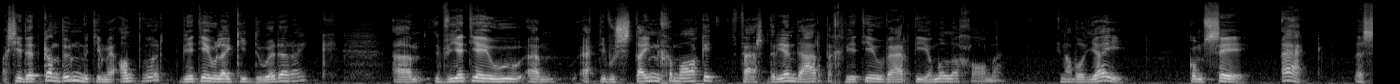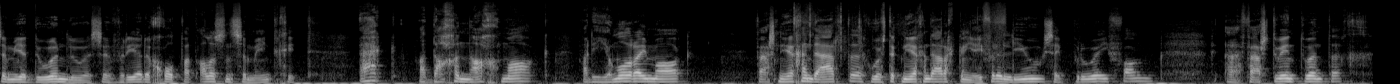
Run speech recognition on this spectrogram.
As jy dit kan doen, moet jy my antwoord. Weet jy hoe lyk die doderyk? Ehm um, weet jy hoe ehm um, ek die woestyn gemaak het vers 33 weet jy hoe werk die hemelliggame? En dan wil jy kom sê ek is 'n meedoenlose vrede God wat alles in sement giet. Ek wat dag en nag maak wat die hemelruim maak. Vers 39 hoofstuk 39 kan jy vir 'n leeu sy prooi vang? Uh, vers 22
